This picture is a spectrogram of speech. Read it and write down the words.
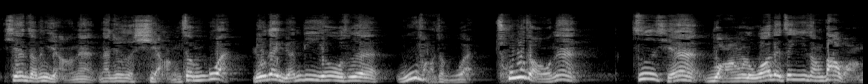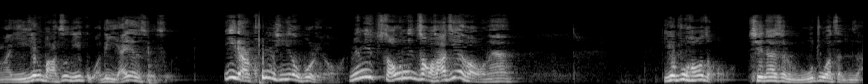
现在怎么讲呢？那就是想争冠，留在原地又是无法争冠。出走呢？之前网罗的这一张大网啊，已经把自己裹得严严实实，一点空隙都不留。那你走，你找啥借口呢？又不好走，现在是如坐针毡，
